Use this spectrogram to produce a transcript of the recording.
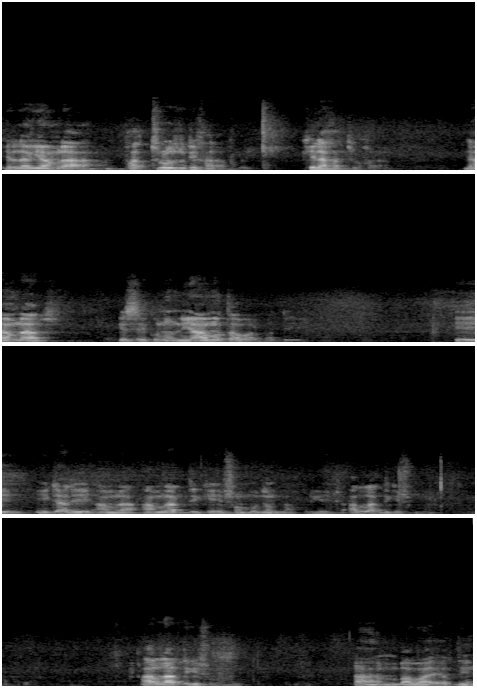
এর লাগে আমরা পাত্র যদি খারাপ হই খিলা পাত্র খারাপ, যে আমরা এসে কোনো নিয়ামত হওয়ার বাদে এটারে আমরা আমরার দিকে সম্বোধন না করি, এটা আল্লাহর দিকে সম্বোধন। আল্লাহর দিকে সম্বোধন। বাবা একদিন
